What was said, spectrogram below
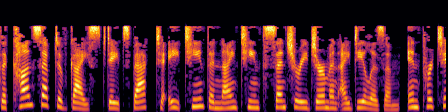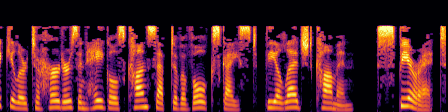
The concept of Geist dates back to 18th and 19th century German idealism, in particular to Herder's and Hegel's concept of a Volksgeist, the alleged common spirit,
